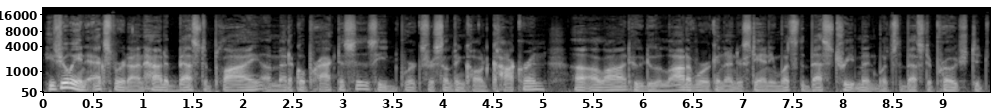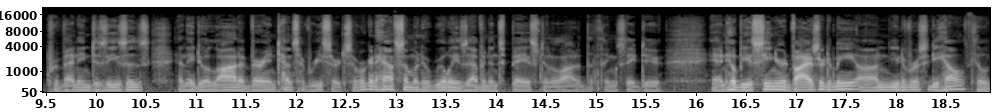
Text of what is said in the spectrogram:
He's really an expert on how to best apply uh, medical practices. He works for something called Cochrane uh, a lot, who do a lot of work in understanding what's the best treatment, what's the best approach to preventing diseases, and they do a lot of very intensive research. So we're going to have someone who really is evidence based in a lot of the things they do. And he'll be a senior advisor to me on university health. He'll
